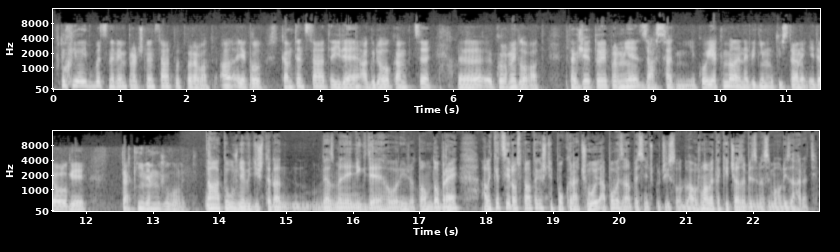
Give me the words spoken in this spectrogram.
v tu chvíli vůbec nevím, proč ten stát podporovat. A jako kam ten stát jde a kdo ho kam chce e, kormidlovat. Takže to je pro mě zásadní. Jako jakmile nevidím u té strany ideologii, tak ji nemůžu volit. No a to už nevidíš teda viac menej nikde, hovoríš o tom, dobre. Ale keď si rozprával, tak ešte pokračuj a povedz nám pesničku číslo 2. Už máme taký čas, aby sme si mohli zahrať.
